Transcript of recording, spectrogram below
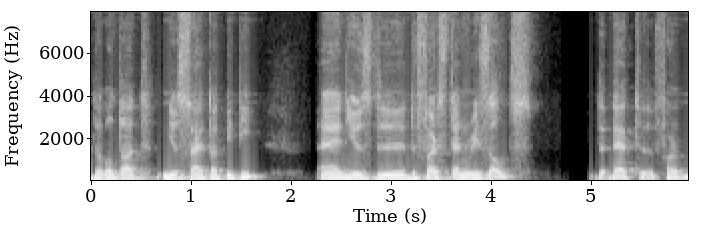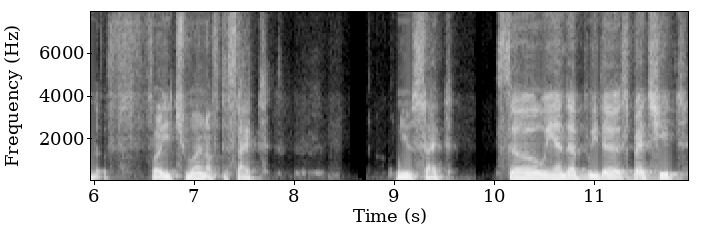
double dot news site dot pt and use the the first ten results that, that uh, for for each one of the site news site. So we end up with a spreadsheet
